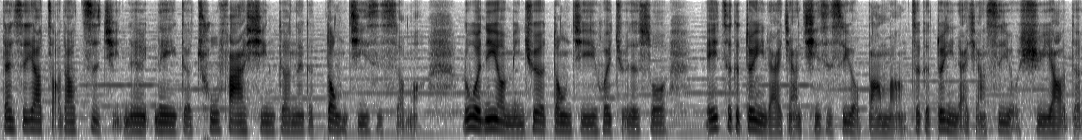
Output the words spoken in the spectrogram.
但是要找到自己那那个出发心跟那个动机是什么。如果你有明确的动机，会觉得说。诶，这个对你来讲其实是有帮忙，这个对你来讲是有需要的，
